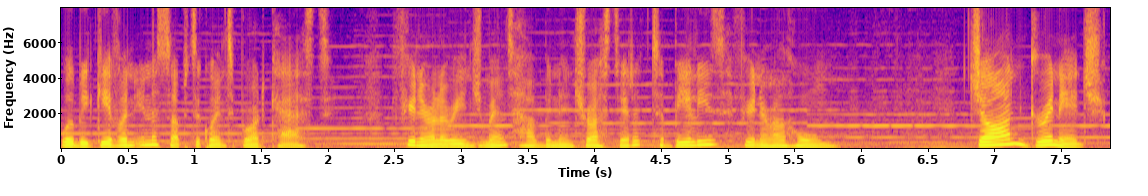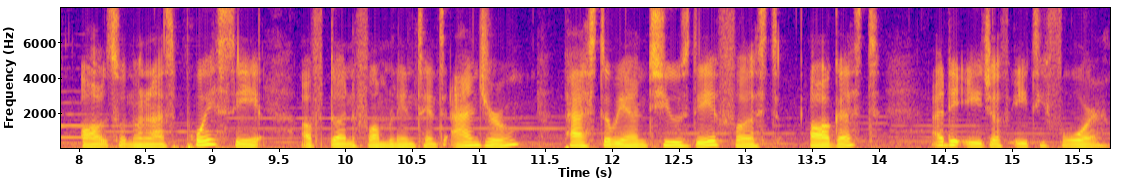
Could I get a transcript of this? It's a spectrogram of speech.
will be given in a subsequent broadcast funeral arrangements have been entrusted to Bailey's Funeral Home. John Greenidge, also known as Poissy of Dunfermline St. Andrew, passed away on Tuesday, 1st August, at the age of 84.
